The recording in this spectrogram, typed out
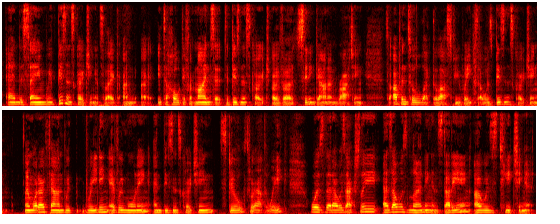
And the same with business coaching. It's like I'm, I, it's a whole different mindset to business coach over sitting down and writing. So up until like the last few weeks, I was business coaching. And what I found with reading every morning and business coaching still throughout the week was that I was actually, as I was learning and studying, I was teaching it.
